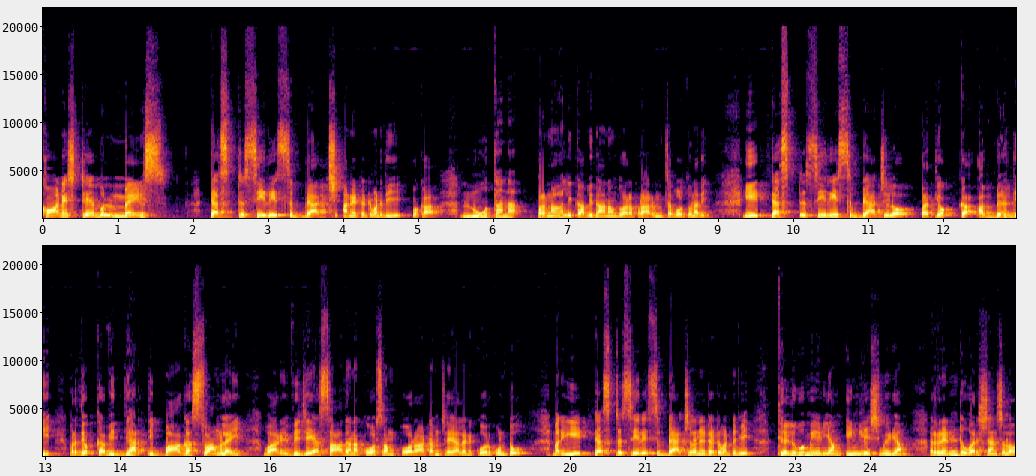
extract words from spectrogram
constable mains test series batch అనేటటువంటిది ఒక నూతన ప్రణాళిక విధానం ద్వారా ప్రారంభించబోతున్నది. ఈ టెస్ట్ సిరీస్ బ్యాచ్లో ప్రతి ఒక్క అభ్యర్థి ప్రతి ఒక్క విద్యార్థి భాగస్వాములై వారి విజయ సాధన కోసం పోరాటం చేయాలని కోరుకుంటూ మరి ఈ టెస్ట్ సిరీస్ బ్యాచ్లు అనేటటువంటివి తెలుగు మీడియం ఇంగ్లీష్ మీడియం రెండు వర్షన్స్లో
